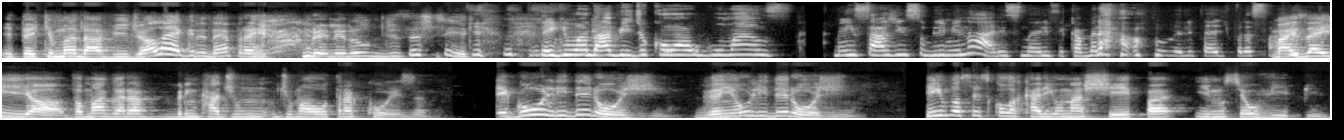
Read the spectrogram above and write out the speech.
E tem que mandar vídeo alegre, né? Pra ele, pra ele não desistir. Tem que mandar vídeo com algumas mensagens subliminares, senão ele fica bravo. Ele pede pra sair. Mas aí, ó, vamos agora brincar de, um, de uma outra coisa. Pegou o líder hoje, ganhou o líder hoje. Quem vocês colocariam na xepa e no seu VIP?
